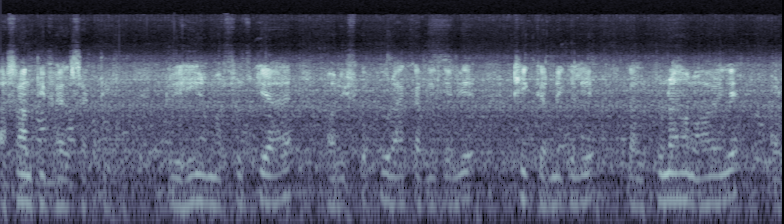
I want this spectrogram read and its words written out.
अशांति फैल सकती है। तो यही हम महसूस किया है और इसको पूरा करने के लिए ठीक करने के लिए कल पुनः हम आएँगे और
